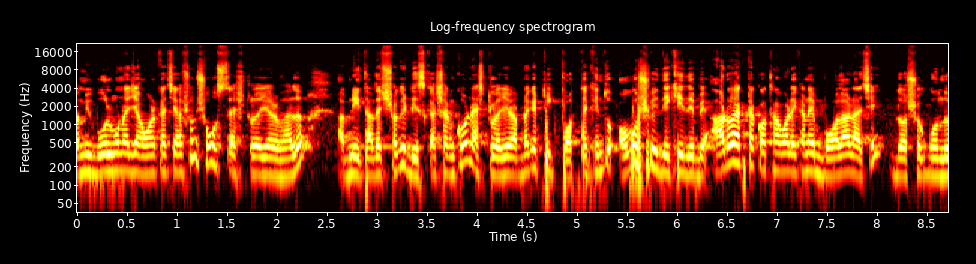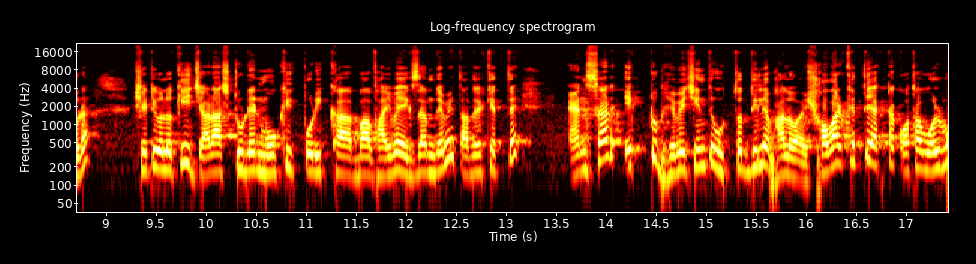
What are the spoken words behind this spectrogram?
আমি বলব না যে আমার কাছে আসুন, সমস্ত অ্যাস্ট্রোলজার ভালো, আপনি তাদের সঙ্গে ডিসকাশন করুন। অ্যাস্ট্রোলজার আপনাকে ঠিক পথটা কিন্তু অবশ্যই দেখিয়ে দেবে। আরও একটা কথা আমার এখানে বলার আছে, দর্শক বন্ধুরা, সেটি হলো কি, যারা স্টুডেন্ট মৌখিক পরীক্ষা বা ভাইভা এক্সাম দেবে, তাদের ক্ষেত্রে অ্যান্সার একটু ভেবেচিন্তে উত্তর দিলে ভালো হয়। সবার ক্ষেত্রে একটা কথা বলব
